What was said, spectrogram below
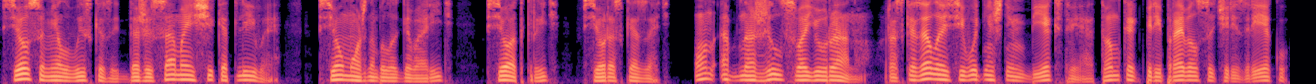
все сумел высказать, даже самое щекотливое. Все можно было говорить, все открыть, все рассказать. Он обнажил свою рану, рассказал о сегодняшнем бегстве, о том, как переправился через реку,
